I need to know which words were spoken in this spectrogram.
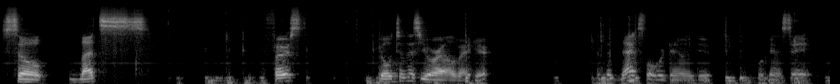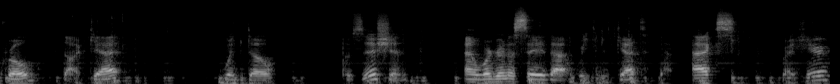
So let's first go to this URL right here. And then next what we're going to do, we're going to say chrome.get window position. And we're going to say that we can get the X right here.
